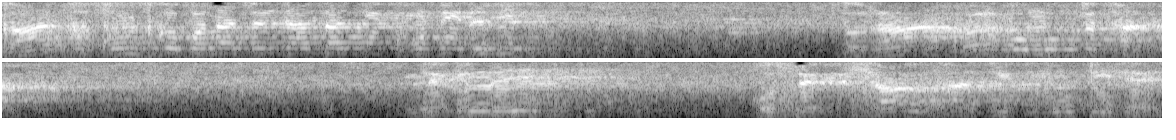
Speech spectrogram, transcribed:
कांत को पता चल जाता कि खूटी नहीं तो रात भर वो मुक्त था। लेकिन नहीं उसे ख्याल था कि खूटी है।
